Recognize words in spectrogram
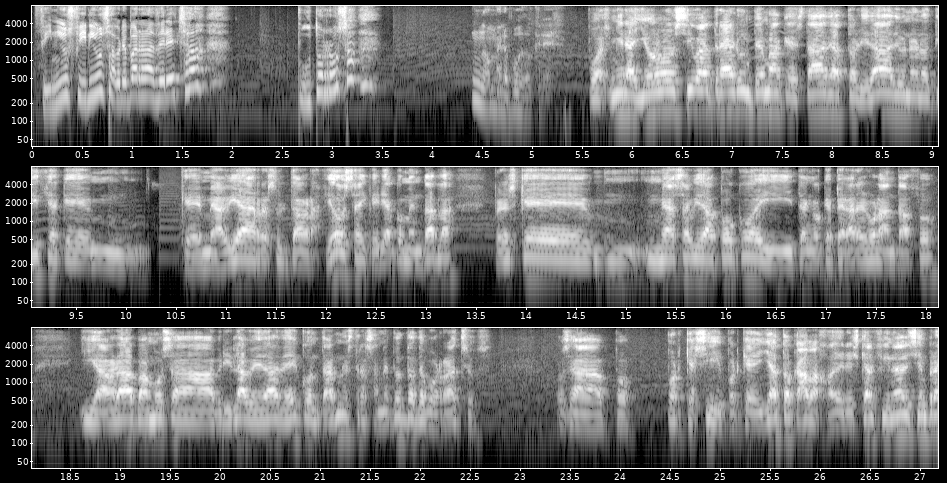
Finius, Finius, abre para la derecha. ¿Puto Rosa? No me lo puedo creer. Pues mira, yo os iba a traer un tema que está de actualidad, de una noticia que, mm, que me había resultado graciosa y quería comentarla, pero es que mm, me ha sabido a poco y tengo que pegar el volantazo y ahora vamos a abrir la veda de contar nuestras anécdotas de borrachos. O sea, po- porque sí, porque ya tocaba, joder, es que al final siempre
